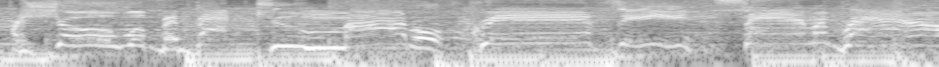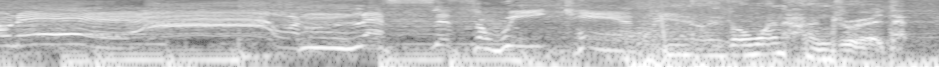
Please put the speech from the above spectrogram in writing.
Ripper Show will be back tomorrow. Chrissie, Sam and Brownie. Oh, unless it's a weekend. Over 100.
